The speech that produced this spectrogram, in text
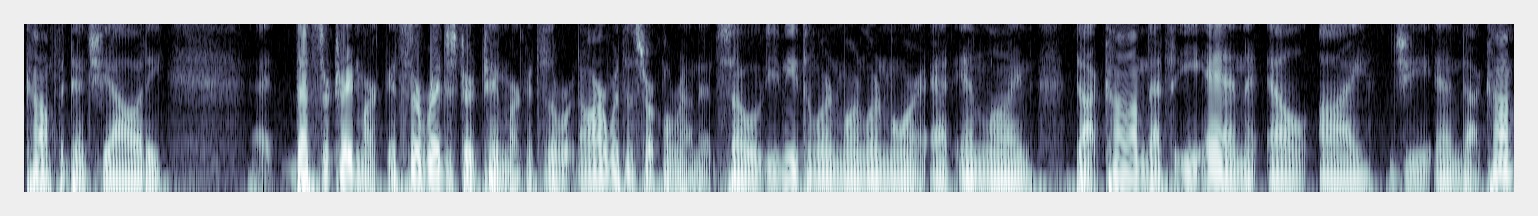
confidentiality that's their trademark. It's their registered trademark. It's an R with a circle around it. So you need to learn more. Learn more at enlign.com. That's E N L I G N.com.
